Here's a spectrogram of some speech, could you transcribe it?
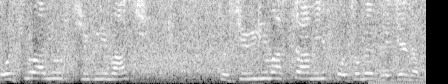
কচু আলুর চিংড়ি মাছ তো চিংড়ি মাছটা আমি প্রথমে ভেজে নেব।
